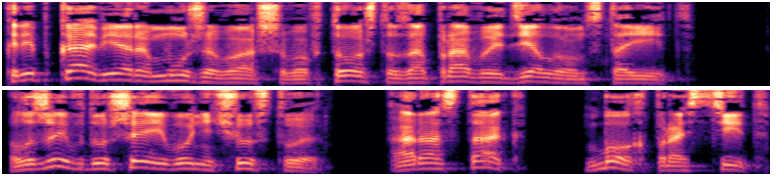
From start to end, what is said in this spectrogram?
Крепка вера мужа вашего в то, что за правое дело он стоит. Лжи в душе его не чувствую. А раз так, Бог простит.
